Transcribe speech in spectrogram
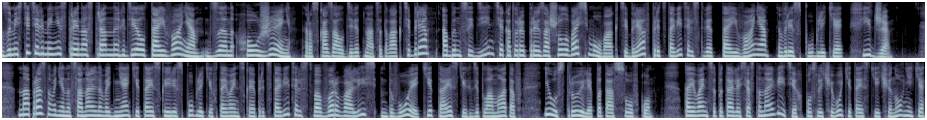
Заместитель министра иностранных дел Тайваня Цзэн Хоужень рассказал 19 октября об инциденте, который произошел 8 октября в представительстве Тайваня в республике Фиджи. На празднование Национального дня Китайской Республики в тайваньское представительство ворвались двое китайских дипломатов и устроили потасовку. Тайваньцы пытались остановить их, после чего китайские чиновники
